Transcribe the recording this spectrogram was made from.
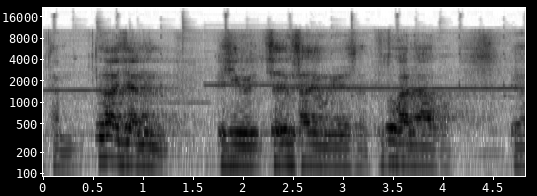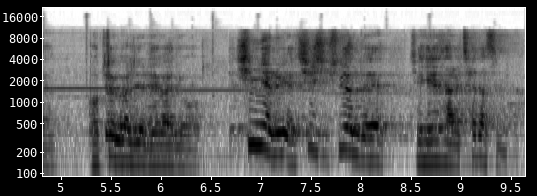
그참 떠나지 않은 그식을 재정사정을 해서 부도가 나고 그 법정 관리를 해가지고 10년 후에 77년도에 저희 회사를 찾았습니다.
